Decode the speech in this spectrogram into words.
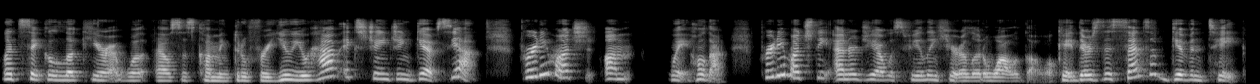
Let's take a look here at what else is coming through for you. You have exchanging gifts yeah. Pretty much um wait hold on. Pretty much the energy i was feeling here a little while ago okay? There's this sense of give and take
